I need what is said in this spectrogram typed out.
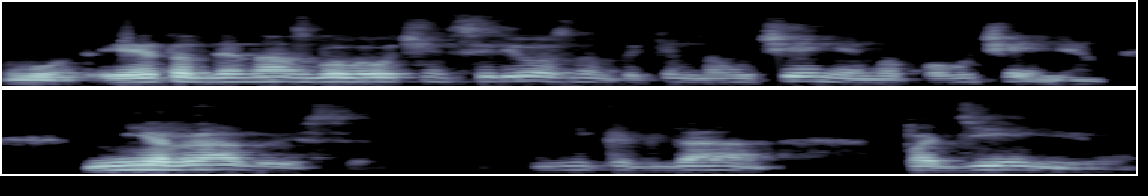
вот. И это для нас было очень серьезным таким научением и получением. Не радуйся никогда падению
